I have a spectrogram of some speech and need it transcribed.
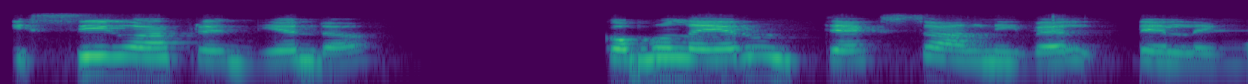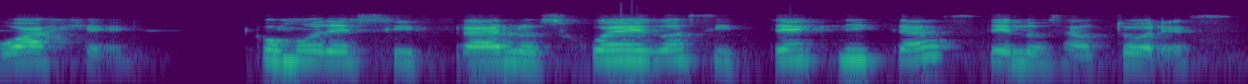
y sigo aprendiendo cómo leer un texto al nivel del lenguaje, cómo descifrar los juegos y técnicas de los autores.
